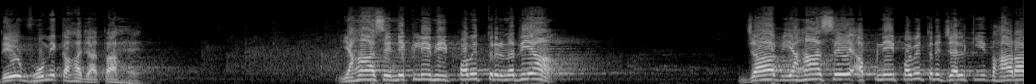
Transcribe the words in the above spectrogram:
देवभूमि कहा जाता है। यहाँ से निकली हुई पवित्र नदियाँ, जब यहाँ से अपनी पवित्र जल की धारा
